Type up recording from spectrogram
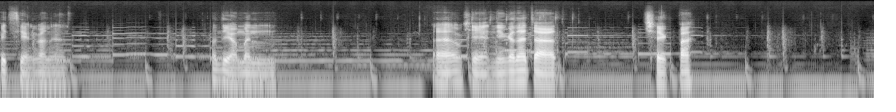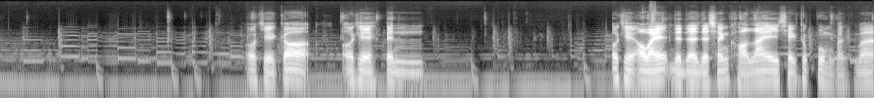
ปิดเสียงก่อนนะครับเพราะเดี๋ยวมัน อ่าโอเค อันนี้ก็น่าจะเช็คปะโอเคก็ โอเคเป็น โอเค เอาไว้เดี๋ยวเดี๋ยวเดี๋ยวฉันขอไล่เช็คทุกปุ่มก่อนว่า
